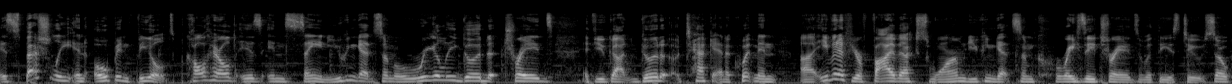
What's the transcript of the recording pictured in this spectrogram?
especially in open fields. Pakal Harald is insane. You can get some really good trades. If you've got good tech and equipment uh, even if you're 5x swarmed you can get some crazy trades with these two. So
